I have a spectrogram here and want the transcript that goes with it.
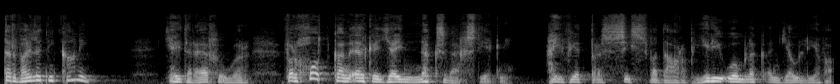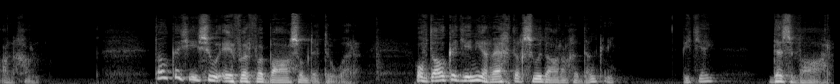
terwyl dit nie kan nie. Jy het reg gehoor. Vir God kan ek en jy niks wegsteek nie. Hy weet presies wat daar op hierdie oomblik in jou lewe aangaan. Dalk as jy so effer verbaas om dit te hoor. Of dalk het jy nie regtig so daaraan gedink nie. Weet jy? Dis waar.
